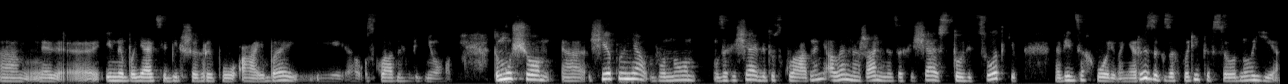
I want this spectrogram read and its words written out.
е, і не бояться більше грипу А і Б і ускладнень від нього, тому що щеплення воно захищає від ускладнень, але на жаль, не захищає 100% від захворювання. Ризик захворіти все одно є,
